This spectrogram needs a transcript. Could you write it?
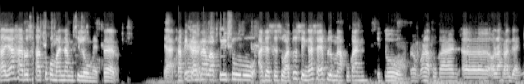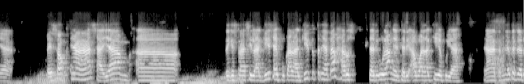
saya harus 1,6 km. Ya, tapi okay. karena waktu itu ada sesuatu sehingga saya belum melakukan itu, melakukan uh, olahraganya besoknya saya uh, registrasi lagi, saya buka lagi, itu ternyata harus dari ulang ya, dari awal lagi ya Bu ya. Nah ternyata dari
